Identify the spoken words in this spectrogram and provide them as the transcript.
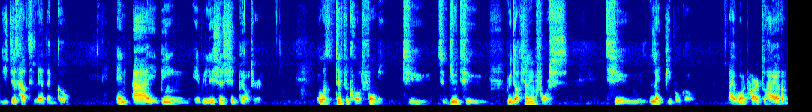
you just have to let them go. And I, being a relationship builder, it was difficult for me to to due to reduction in force to let people go. I worked hard to hire them.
